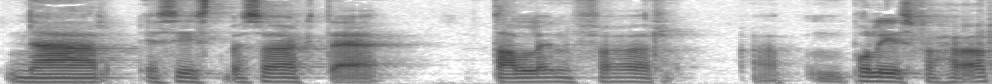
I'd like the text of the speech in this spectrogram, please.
när jag sist besökte Tallinn för äh, polisförhör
